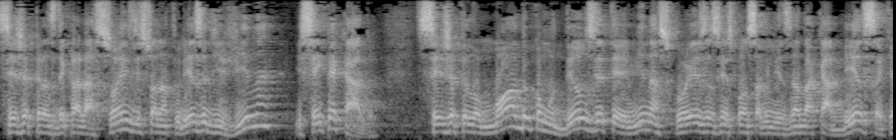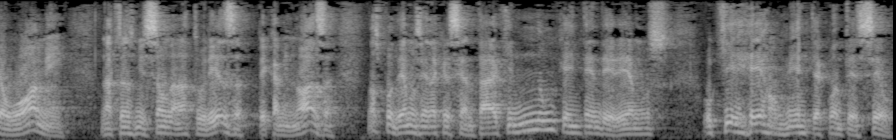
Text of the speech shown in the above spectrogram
seja pelas declarações de sua natureza divina e sem pecado, seja pelo modo como Deus determina as coisas, responsabilizando a cabeça, que é o homem, na transmissão da natureza pecaminosa, nós podemos ainda acrescentar que nunca entenderemos o que realmente aconteceu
